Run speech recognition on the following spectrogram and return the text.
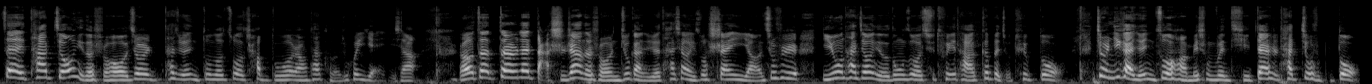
在他教你的时候，就是他觉得你动作做的差不多，然后他可能就会演一下。然后在但是在打实战的时候，你就感觉他像一座山一样，就是你用他教你的动作去推他，根本就推不动。就是你感觉你做的好像没什么问题，但是他就是不动。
